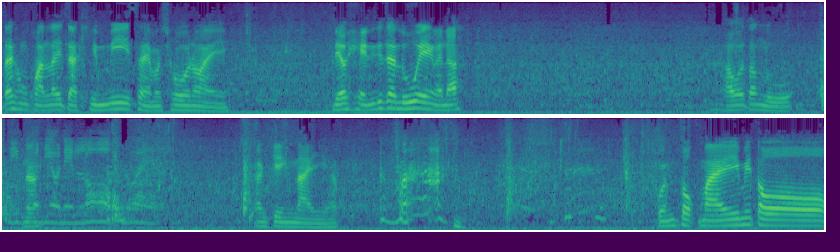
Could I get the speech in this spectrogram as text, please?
ได้ของขวัญอะไรจากคิมมี่ใส่มาโชว์หน่อย เดี๋ยวเห็นก็จะรู้เองแหละนะเขาก็ต้องรู้ มีนะตัวเดียวในโลกด้วยกางเกงในครับฝนตกไหมไม่ตก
